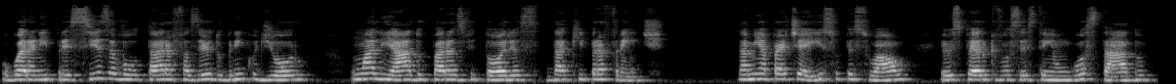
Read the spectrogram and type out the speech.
O Guarani precisa voltar a fazer do Brinco de Ouro um aliado para as vitórias daqui para frente. Da minha parte é isso, pessoal. Eu espero que vocês tenham gostado.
